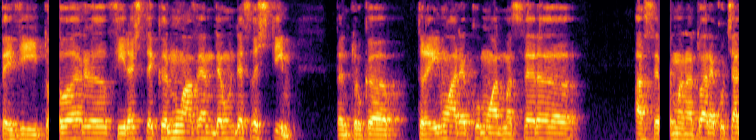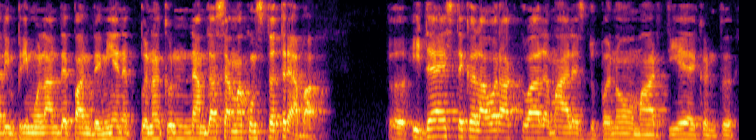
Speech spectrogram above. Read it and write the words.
Pe viitor, firește că nu avem de unde să știm, pentru că trăim oarecum o atmosferă asemănătoare cu cea din primul an de pandemie, până când ne-am dat seama cum stă treaba. Ideea este că la ora actuală, mai ales după 9 martie, când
